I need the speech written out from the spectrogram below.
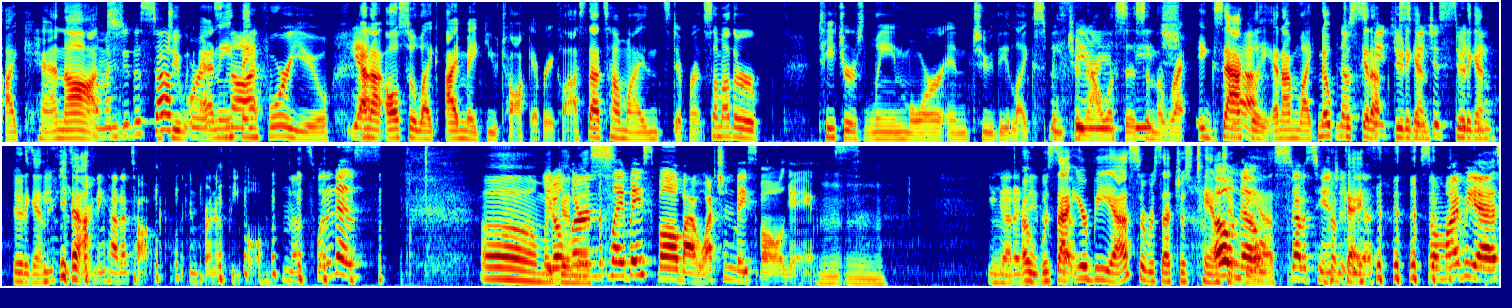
I cannot Come and do the stuff, do anything not- for you. Yeah. And I also like I make you talk every class. That's how mine's different. Some other teachers lean more into the like speech of analysis and the right exactly. And I'm like, nope, No, just get up, do it again, do it again, do it again. Speech Yeah. learning how to talk in front of people. And that's what it is. Oh my goodness. you don't goodness. learn to play baseball by watching baseball games. You gotta. Oh, do the was that stuff. your BS or was that just tangent Oh no, BS? that was tangent Okay. BS. So my BS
